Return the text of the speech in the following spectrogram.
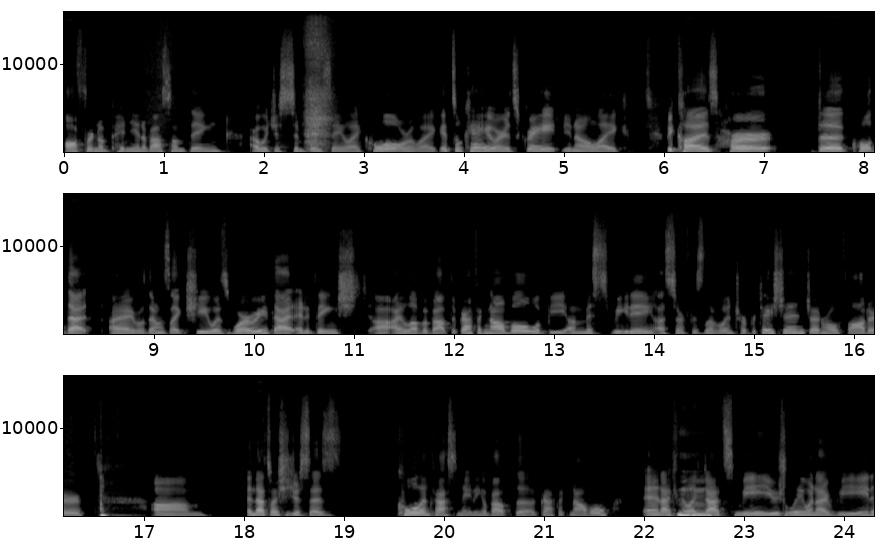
offer an opinion about something, I would just simply say like cool or like it's okay or it's great, you know, like because her the quote that I wrote down was like she was worried that anything sh- uh, I love about the graphic novel would be a misreading, a surface level interpretation, general fodder. Um, and that's why she just says cool and fascinating about the graphic novel. And I feel Mhm. like that's me usually when I read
